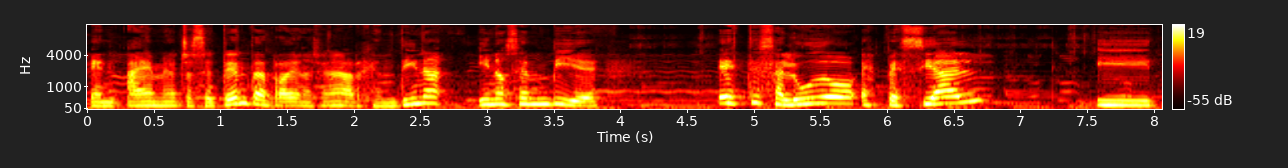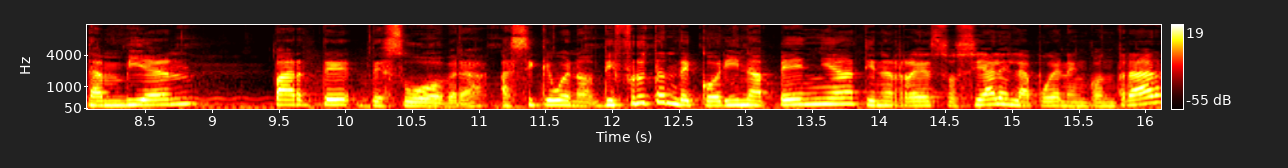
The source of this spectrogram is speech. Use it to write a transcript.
en AM870, en Radio Nacional Argentina, y nos envíe este saludo especial y también parte de su obra. Así que bueno, disfruten de Corina Peña, tiene redes sociales, la pueden encontrar.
